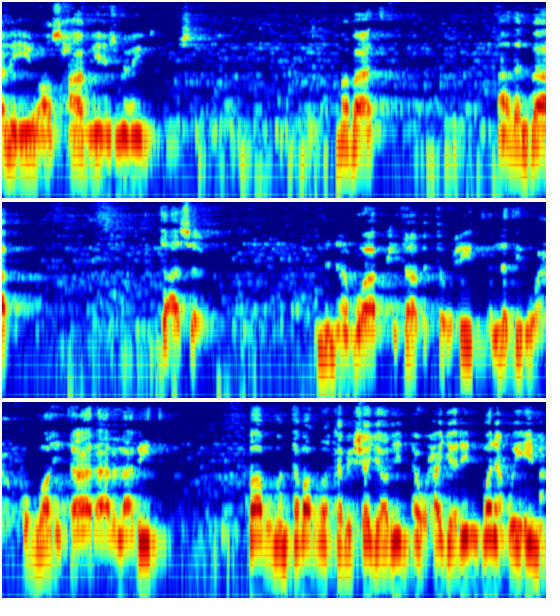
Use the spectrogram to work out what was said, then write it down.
آله وأصحابه أجمعين. ما بعد هذا الباب التاسع من أبواب كتاب التوحيد الذي هو حق الله تعالى على العبيد. باب من تبرك بشجر أو حجر ونحوهما.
